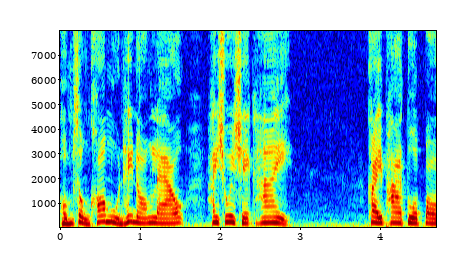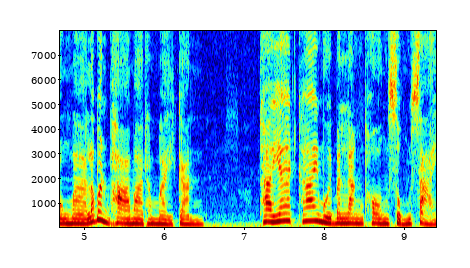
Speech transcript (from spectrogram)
ผมส่งข้อมูลให้น้องแล้ว ให้ช่วยเช็คให้ ใครพาตัวปองมาแล้วมันพามาทำไมกันทายาทค่ายมวยบัลลังทองสงสัย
